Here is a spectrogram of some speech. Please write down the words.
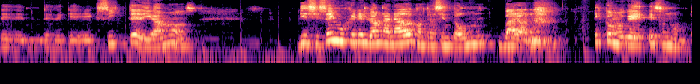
de- desde que existe, digamos, 16 mujeres lo han ganado contra 101 varón. Es como que es un montón.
